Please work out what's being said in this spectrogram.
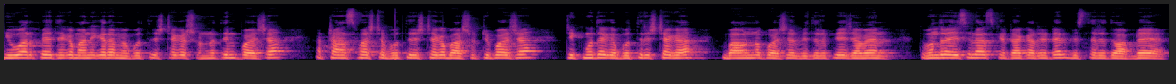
ইউআর পে থেকে মানিগ্রামে বত্রিশ টাকা শূন্য তিন পয়সা, আর ট্রান্সফার্সে বত্রিশ টাকা বাষট্টি পয়সা, টিকমো থেকে বত্রিশ টাকা বাউন্ন পয়সার ভিতরে পেয়ে যাবেন। তো বন্ধুরা, এই ছিল আজকে টাকা রেটের বিস্তারিত আপডেট।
